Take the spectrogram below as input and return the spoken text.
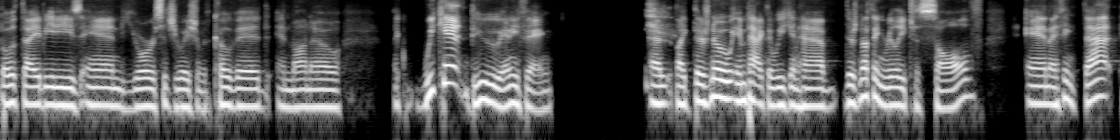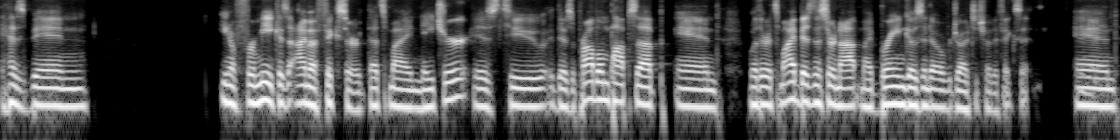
both diabetes and your situation with COVID and mono, like we can't do anything. As, like there's no impact that we can have. There's nothing really to solve. And I think that has been you know for me because i'm a fixer that's my nature is to there's a problem pops up and whether it's my business or not my brain goes into overdrive to try to fix it mm-hmm. and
